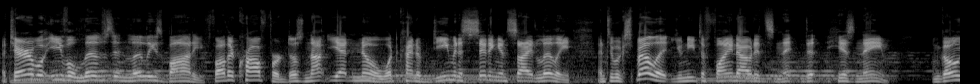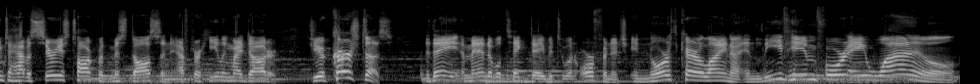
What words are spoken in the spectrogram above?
A terrible evil lives in Lily's body. Father Crawford does not yet know what kind of demon is sitting inside Lily, and to expel it, you need to find out its na his name. I'm going to have a serious talk with Miss Dawson after healing my daughter. She accursed us! Today, Amanda will take David to an orphanage in North Carolina and leave him for a while.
